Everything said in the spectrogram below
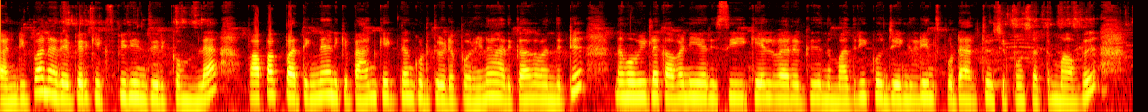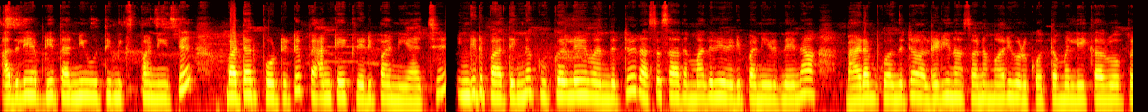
கண்டிப்பாக நிறைய பேருக்கு எக்ஸ்பீரியன்ஸ் இருக்கும்ல. பாப்பாவுக்கு பார்த்தீங்கன்னா எனக்கு பேன் கேக் தான் கொடுத்து விட போகிறேன்னா அதுக்காக வந்துட்டு நம்ம வீட்டில் கவனி அரிசி கேழ்வரகு இந்த மாதிரி கொஞ்சம் இன்க்ரீடியன்ஸ் போட்டு அரைச்சி வச்சுருப்போம். சத்து மாவு. அதுலேயே அப்படியே தண்ணி ஊற்றி மிக்ஸ் பண்ணிவிட்டு பட்டர் போட்டுட்டு பேன் கேக் ரெடி பண்ணியாச்சு. இங்கிட்டு பார்த்தீங்கன்னா குக்கர்லேயே வந்துட்டு ரச சாதம் மாதிரி ரெடி பண்ணியிருந்தேன்னா மேடம்க்கு வந்துட்டு ஆல்ரெடி நான் சொன்ன மாதிரி ஒரு கொத்தமல்லி கருவேப்பிலை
